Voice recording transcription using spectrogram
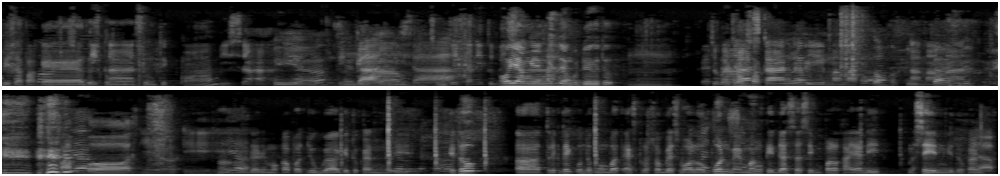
bisa pakai terus kemudian suntikan. Bisa. Iya. Suntikan bisa. suntikan itu oh yang yang itu yang gede gitu? Hmm. coba jelaskan dari mama Oh, ke mama. Yoi. Heeh, dari mokapot juga gitu kan. Dari itu uh, trik-trik untuk membuat espresso base walaupun memang tidak sesimpel kayak di mesin gitu kan.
